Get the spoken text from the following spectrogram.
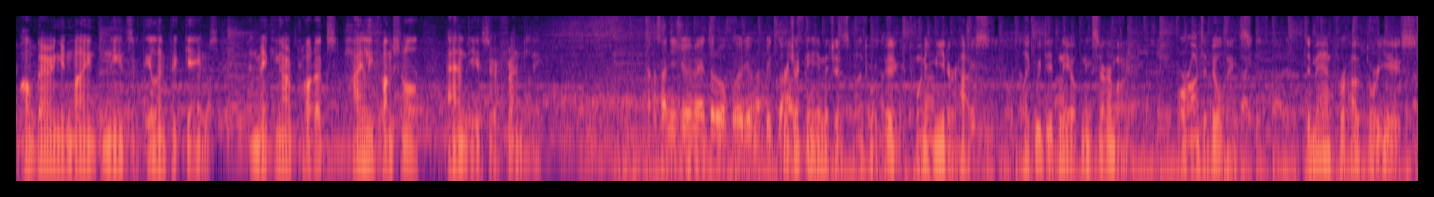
while bearing in mind the needs of the Olympic Games and making our products highly functional and user-friendly. Projecting images onto a big 20-meter house, like we did in the opening ceremony, or onto buildings. Demand for outdoor use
